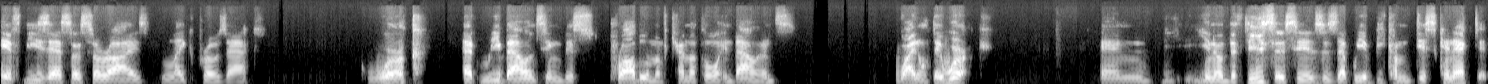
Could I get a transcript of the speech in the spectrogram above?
if these SSRIs like Prozac work at rebalancing this problem of chemical imbalance why don't they work and you know the thesis is is that we have become disconnected.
